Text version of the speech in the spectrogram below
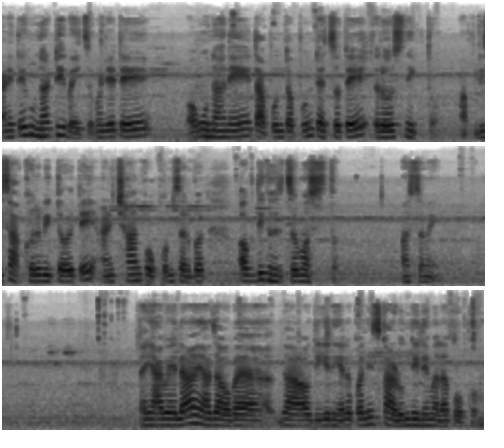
आणि ते उन्हात ठेवायचं. म्हणजे ते उन्हाने तापून तापून त्याचं ते रस निघतं. आपली साखर वितळते आणि छान कोकम सरबत अगदी घरचं मस्त. असं नाही. तर यावेळेला या जावबा जावदीर या लोकांनीच काढून दिले मला कोकम.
